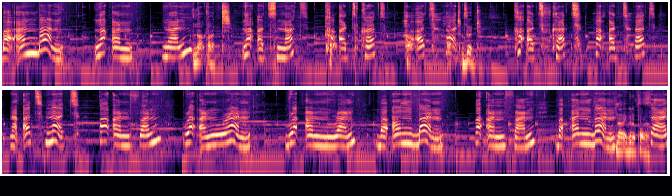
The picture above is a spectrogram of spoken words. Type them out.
bun, bun. Nun, nun, Not. nut, nut, Cut. cut, hut, hut, Good. Cut, cut. Hat, hat. Nut, nut. Fun, fun. Run, run. Run, run. Bun, bun. Fun, fun. Bun, bun. না এগুলো পড়ো Sun,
